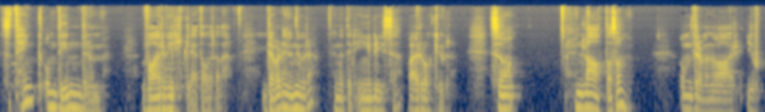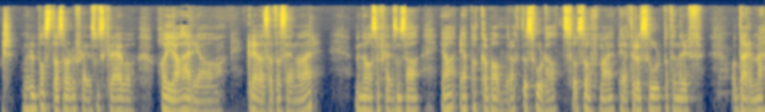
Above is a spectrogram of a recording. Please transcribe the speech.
Så tenk om din drøm var virkelighet allerede. Det var det hun gjorde. Hun heter Inger Lise og er råkul. Så hun lata som om drømmen var gjort. Når hun posta, så var det flere som skrev og hoia og herja og gleda seg til å se henne der. Men det var også flere som sa ja, jeg pakka badedrakt og solhatt og så for meg Peter og Sol på Tenerife. Og dermed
